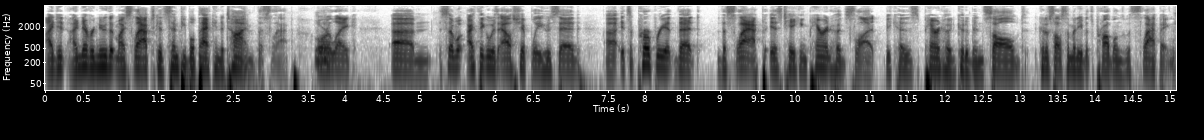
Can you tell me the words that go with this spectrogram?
"I did. I never knew that my slaps could send people back into time." The slap, or like, um, so I think it was Al Shipley who said uh, it's appropriate that the slap is taking Parenthood slot because Parenthood could have been solved, could have solved so many of its problems with slapping.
